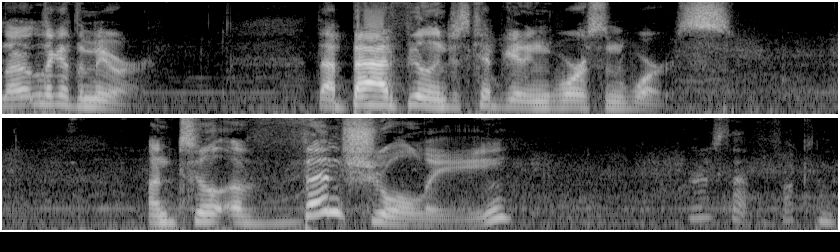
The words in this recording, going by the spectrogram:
Look at the mirror. That bad feeling just kept getting worse and worse. Until eventually... Where's that fucking...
